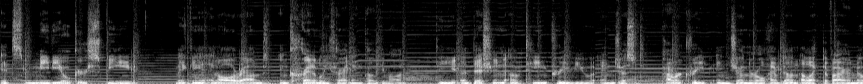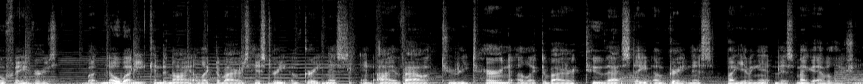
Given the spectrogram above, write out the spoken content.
its mediocre speed, making it an all around incredibly threatening Pokemon. The addition of Team Preview and just power creep in general have done Electivire no favors, but nobody can deny Electivire's history of greatness, and I vow to return Electivire to that state of greatness by giving it this Mega Evolution.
